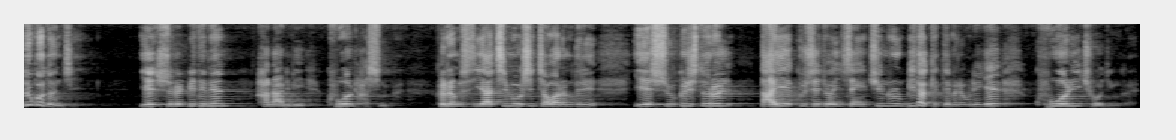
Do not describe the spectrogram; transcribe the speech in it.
누구든지 예수를 믿으면 하나님이 구원하시는 거예요. 그러면서 이 아침에 오신 저와 여러분들이 예수 그리스도를 나의 구세주 인생의 주인으로 믿었기 때문에 우리에게 구원이 주어진 거예요.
